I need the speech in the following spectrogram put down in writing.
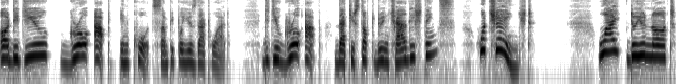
Or did you grow up in quotes? Some people use that word. Did you grow up that you stopped doing childish things? What changed? Why do you not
